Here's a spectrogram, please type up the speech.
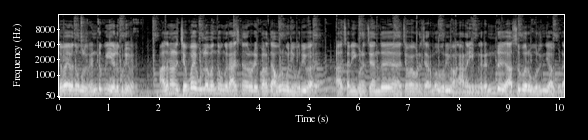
செவ்வாய் வந்து உங்களுக்கு ரெண்டுக்கும் ஏழு குடியவர் அதனால் செவ்வாய் உள்ளே வந்து உங்கள் ராசிநாதருடைய பலத்தை அவரும் கொஞ்சம் உரிவார். சனி கூட சேர்ந்து செவ்வாய் கூட சேரும்போது உரிவாங்க. ஆனால் இவங்க ரெண்டு அசுபரும் உறிஞ்சால் கூட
